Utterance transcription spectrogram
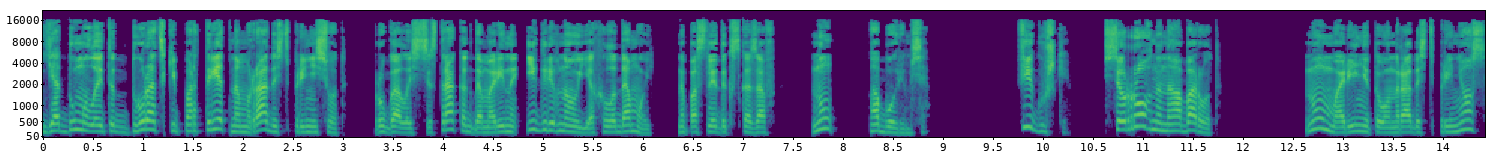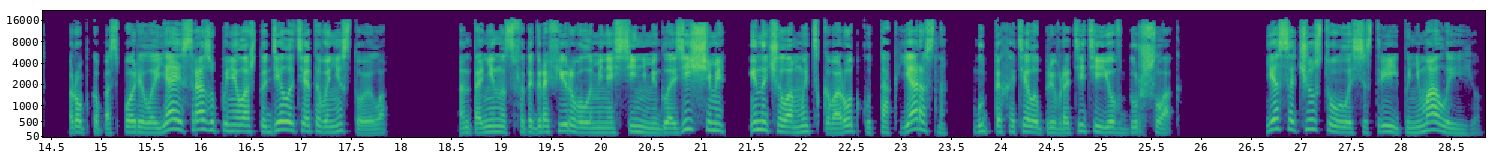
«Я думала, этот дурацкий портрет нам радость принесет», ругалась сестра, когда Марина Игоревна уехала домой, напоследок сказав «Ну, поборемся». Фигушки, все ровно наоборот. Ну, Марине-то он радость принес, робко поспорила я и сразу поняла, что делать этого не стоило. Антонина сфотографировала меня синими глазищами и начала мыть сковородку так яростно, будто хотела превратить ее в дуршлаг. Я сочувствовала сестре и понимала ее.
